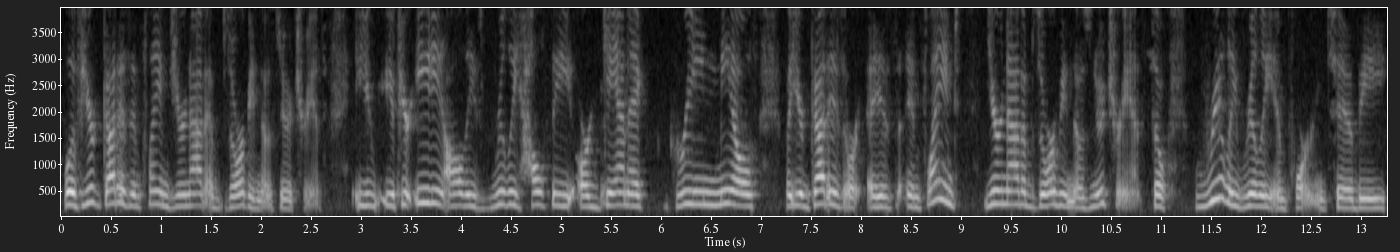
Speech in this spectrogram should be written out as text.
Well, if your gut is inflamed, you're not absorbing those nutrients. You, if you're eating all these really healthy, organic, green meals, but your gut is or, is inflamed, you're not absorbing those nutrients. So really, really important to be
